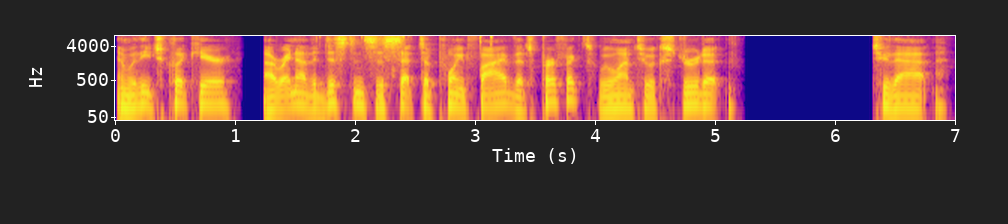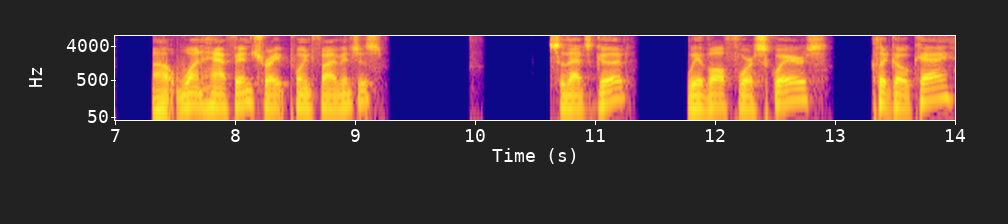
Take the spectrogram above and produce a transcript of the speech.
And with each click here, uh, right now the distance is set to 0.5. That's perfect. We want to extrude it to that uh, one half inch, right? 0.5 inches. So that's good. We have all four squares. Click OK.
